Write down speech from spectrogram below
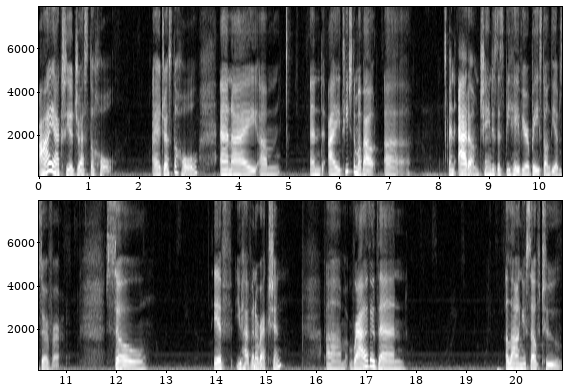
I actually address the whole. I address the whole, and I um, and I teach them about uh, an atom changes its behavior based on the observer. So if you have an erection, um, rather than allowing yourself to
